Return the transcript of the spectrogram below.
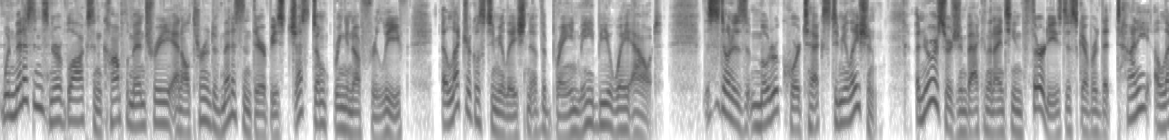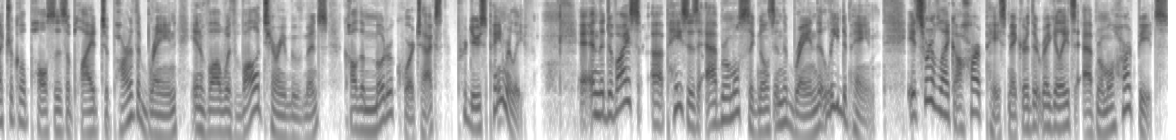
When medicines, nerve blocks, and complementary and alternative medicine therapies just don't bring enough relief, electrical stimulation of the brain may be a way out. This is known as motor cortex stimulation. A neurosurgeon back in the 1930s discovered that tiny electrical pulses applied to part of the brain involved with voluntary movements called the motor cortex produce pain relief. And the device uh, paces abnormal signals in the brain that lead to pain. It's sort of like a heart pacemaker that regulates abnormal heartbeats.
